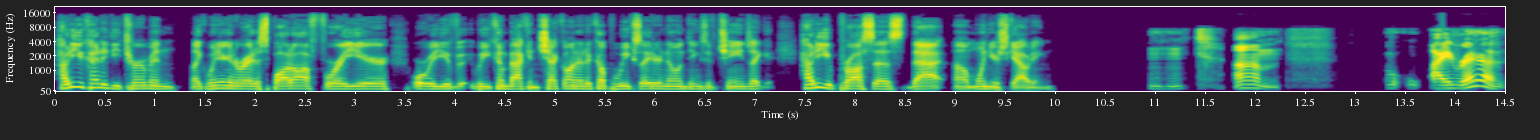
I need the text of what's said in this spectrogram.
How do you kind of determine like when you're going to write a spot off for a year or will you will you come back and check on it a couple weeks later knowing things have changed? Like how do you process that um, when you're scouting? Hmm Um, I read a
